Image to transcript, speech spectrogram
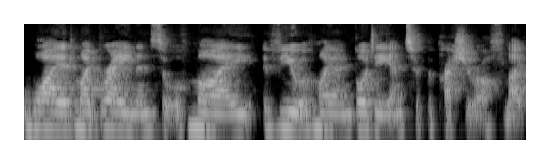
rewired my brain and sort of my view of my own body and took the pressure off, like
